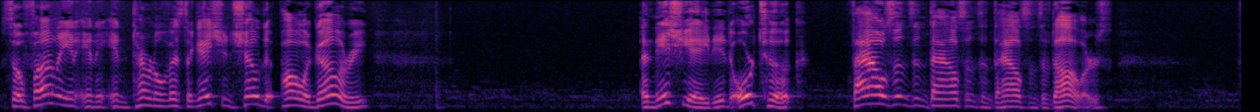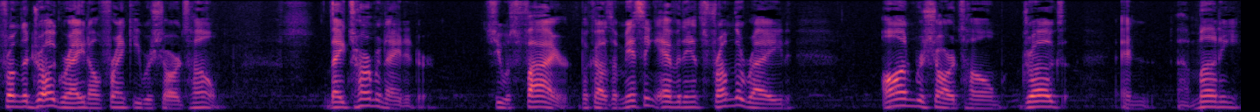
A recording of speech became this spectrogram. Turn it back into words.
So finally, an, an internal investigation showed that Paula Guillory initiated or took thousands and thousands and thousands of dollars from the drug raid on Frankie Richard's home. They terminated her. She was fired because of missing evidence from the raid on Richard's home. Drugs and uh, money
